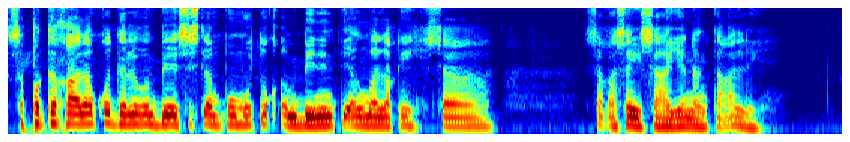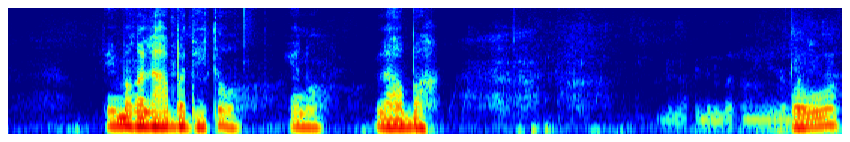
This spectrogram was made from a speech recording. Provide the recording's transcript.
Sa pagkakalam ko, dalawang beses lang pumutok ang bininti ang malaki sa sa kasaysayan ng Taal eh. May mga laba dito. Yan oh, laba. Oo.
